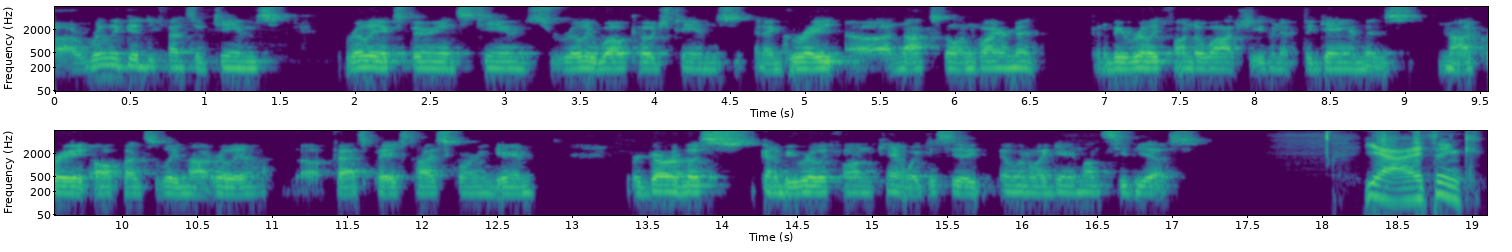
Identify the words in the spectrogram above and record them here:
uh, really good defensive teams, really experienced teams, really well coached teams, in a great uh, Knoxville environment. Going to be really fun to watch, even if the game is not great offensively, not really a, a fast paced, high scoring game. Regardless, going to be really fun. Can't wait to see an Illinois game on CBS. Yeah, I think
